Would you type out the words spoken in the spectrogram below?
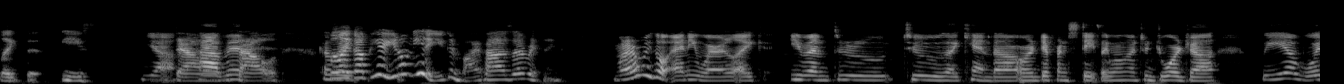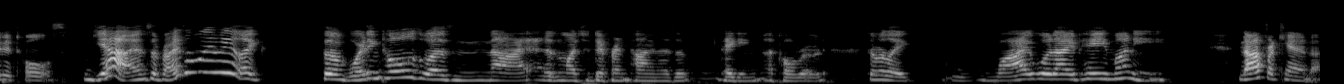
like, the east, yeah, down, have it. south. But, like, up here, you don't need it. You can bypass everything. whenever we go anywhere, like even through to like Canada or different states, like when we went to Georgia, we avoided tolls. Yeah, and surprisingly, we like the avoiding tolls was not as much a different time as a, taking a toll road. So we're like, why would I pay money? Not for Canada.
